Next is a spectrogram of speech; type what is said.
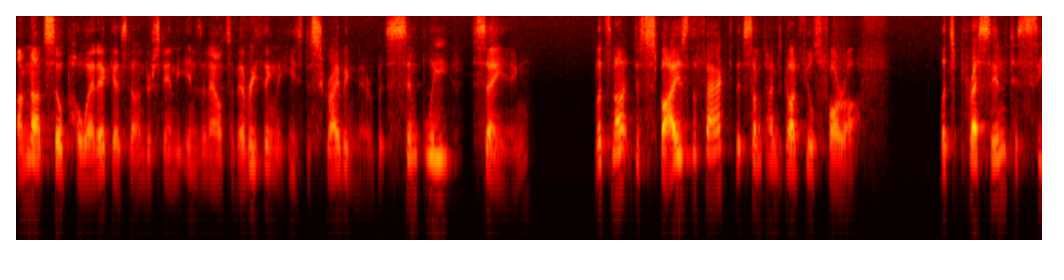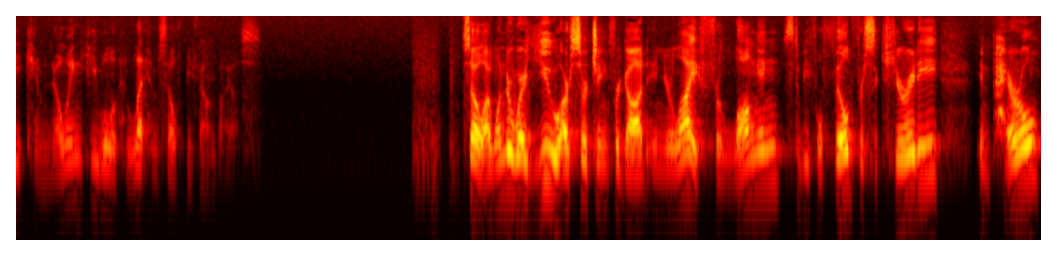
I'm not so poetic as to understand the ins and outs of everything that he's describing there, but simply saying Let's not despise the fact that sometimes God feels far off. Let's press in to seek Him, knowing He will let Himself be found by us. So, I wonder where you are searching for God in your life for longings to be fulfilled, for security in peril.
